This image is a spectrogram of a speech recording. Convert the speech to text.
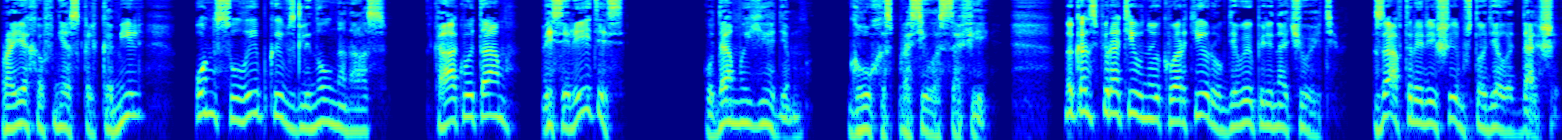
Проехав несколько миль, он с улыбкой взглянул на нас. «Как вы там? Веселитесь?» «Куда мы едем?» — глухо спросила Софи. «На конспиративную квартиру, где вы переночуете. Завтра решим, что делать дальше».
